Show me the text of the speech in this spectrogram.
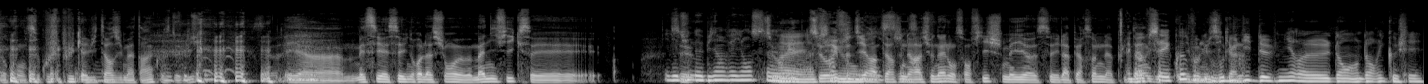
Donc, on se couche plus qu'à 8 heures du matin à cause de lui. Et, euh, mais c'est c'est une relation euh, magnifique. C'est Il est d'une bienveillance. c'est euh, horrible, Ouais, horrible de dire intergénérationnel, on s'en fiche, mais euh, c'est la personne la plus Eh ben, vous savez quoi, vous, lui dites de venir euh, dans, dans Ricochet.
